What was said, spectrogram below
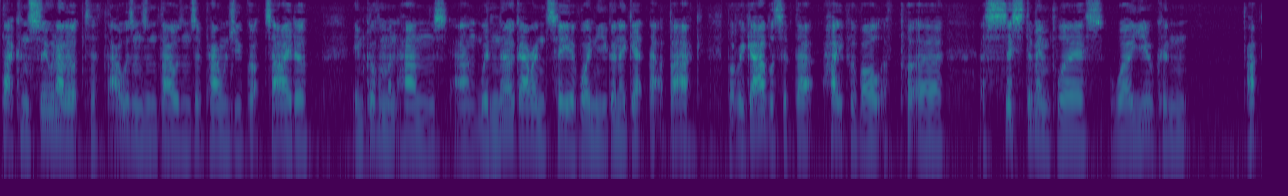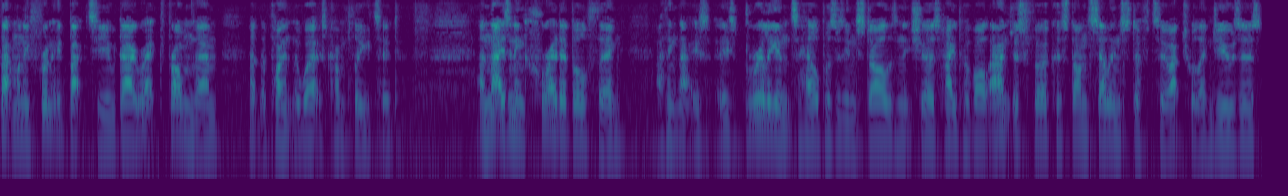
that can soon add up to thousands and thousands of pounds you've got tied up in government hands um, with no guarantee of when you're going to get that back. But regardless of that, Hypervolt have put a, a system in place where you can have that money fronted back to you direct from them at the point the work's completed. And that is an incredible thing. I think that is, is brilliant to help us as installers, and it shows Hypervolt aren't just focused on selling stuff to actual end users,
